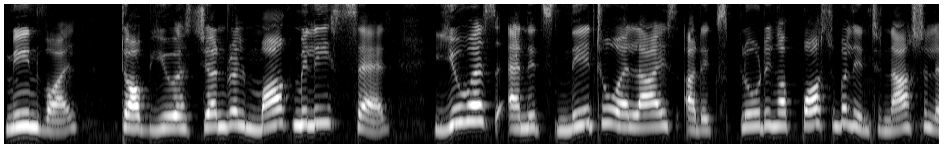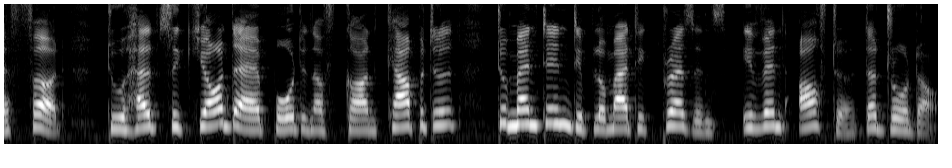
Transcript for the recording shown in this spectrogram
Meanwhile, top US General Mark Milley said US and its NATO allies are exploring a possible international effort to help secure the airport in Afghan capital to maintain diplomatic presence even after the drawdown.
